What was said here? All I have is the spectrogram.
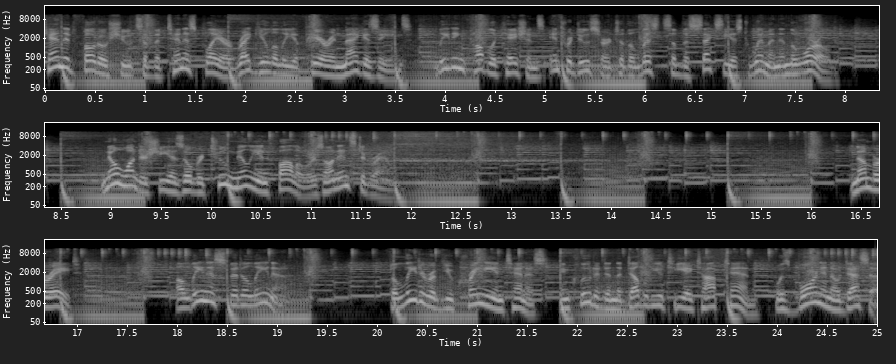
Candid photo shoots of the tennis player regularly appear in magazines, leading publications introduce her to the lists of the sexiest women in the world. No wonder she has over 2 million followers on Instagram. Number 8. Alina Svitolina. The leader of Ukrainian tennis, included in the WTA Top 10, was born in Odessa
